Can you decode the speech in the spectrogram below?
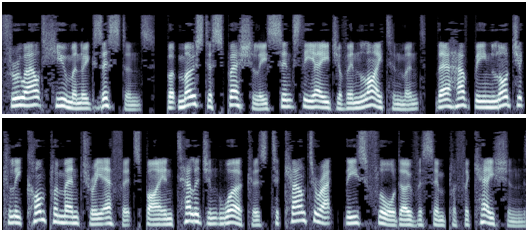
Throughout human existence, but most especially since the Age of Enlightenment, there have been logically complementary efforts by intelligent workers to counteract these flawed oversimplifications.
